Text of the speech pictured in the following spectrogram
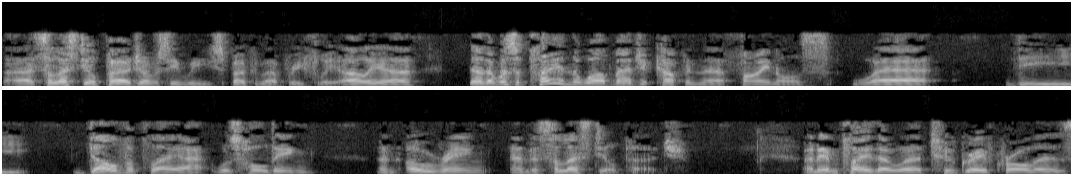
Uh, Celestial Purge, obviously, we spoke about briefly earlier. Now, there was a play in the World Magic Cup in the finals where the Delver player was holding an O-ring and a Celestial Purge. And in play there were two Grave Crawlers,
